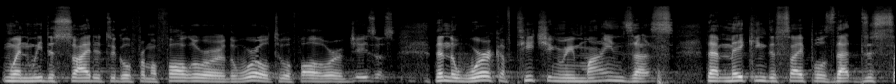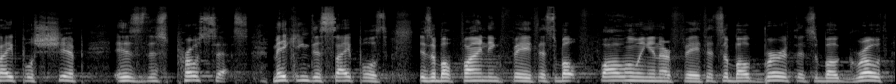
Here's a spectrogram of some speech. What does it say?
when we decided to go from a follower of the world to a follower of Jesus, then the work of teaching reminds us that making disciples, that discipleship is this process. Making disciples is about finding faith, it's about following in our faith, it's about birth, it's about growth,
